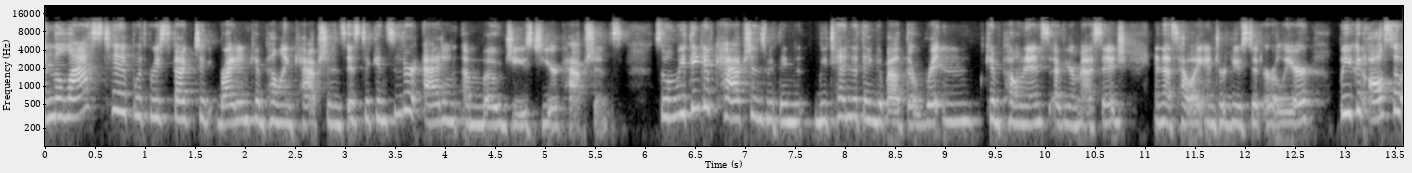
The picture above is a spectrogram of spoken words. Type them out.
And the last tip with respect to writing compelling captions is to consider adding emojis to your captions. So when we think of captions, we think we tend to think about the written components of your message, and that's how I introduced it earlier. But you could also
